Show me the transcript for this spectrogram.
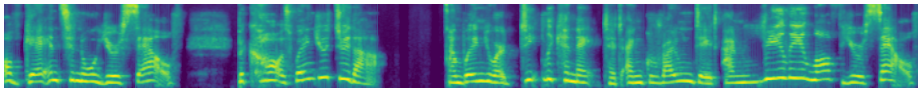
of getting to know yourself. Because when you do that, and when you are deeply connected and grounded and really love yourself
